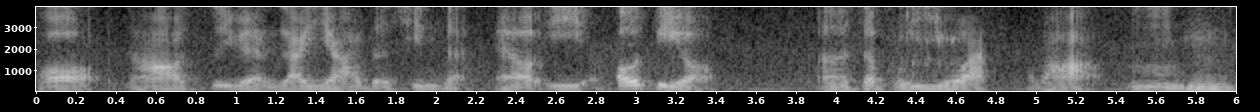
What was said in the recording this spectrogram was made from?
Pro，然后支援蓝牙的新的 LE Audio，呃，这不意外，好不好？嗯嗯。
